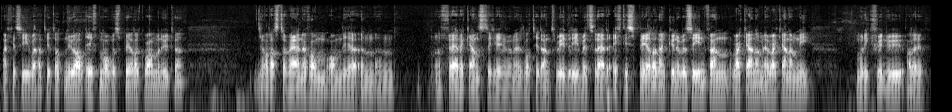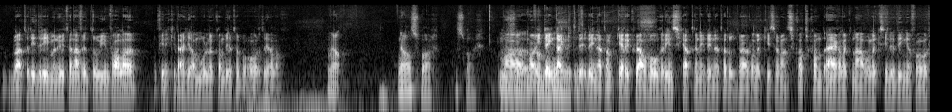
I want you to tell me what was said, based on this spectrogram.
Als je ziet wat hij tot nu al heeft mogen spelen qua minuten, ja, dat is te weinig om, om die een, een, een faire kans te geven. Hè. Laat je dan twee, drie wedstrijden echt eens spelen, dan kunnen we zien van wat kan hem en wat kan hem niet. Maar ik vind nu, allee, buiten die drie minuten af en toe invallen, vind ik dat heel moeilijk om dit te beoordelen. Ja, ja dat is waar. Dat is waar. Maar, dus, uh, maar ik, denk dat, ik denk dat hem Kerk wel hoger inschat en ik denk dat dat ook duidelijk is. Hè, want Scott komt eigenlijk nauwelijks in de dingen voor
